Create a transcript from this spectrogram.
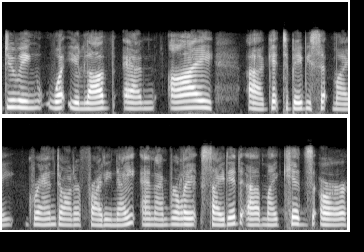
doing what you love, and I uh, get to babysit my granddaughter Friday night, and I'm really excited. Uh, my kids are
